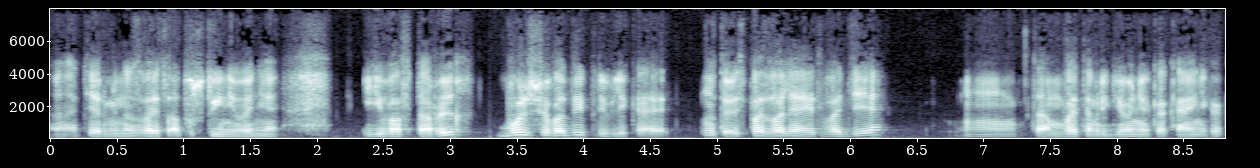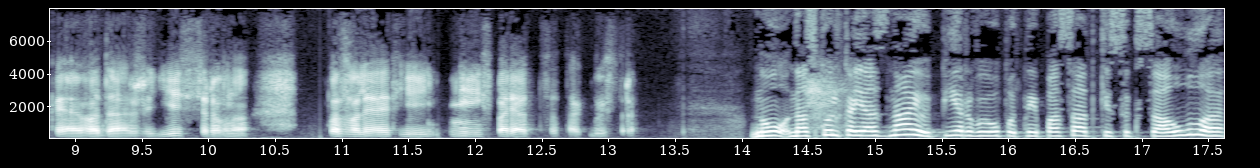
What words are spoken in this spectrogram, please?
э, термин называется опустынивание. И во-вторых, больше воды привлекает. Ну, то есть позволяет воде, там в этом регионе какая-никакая вода же есть все равно, позволяет ей не испаряться так быстро. Но, насколько я знаю, первые опытные посадки саксаула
